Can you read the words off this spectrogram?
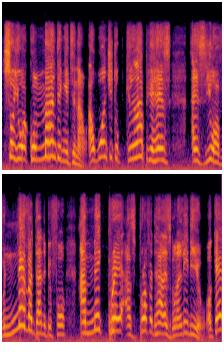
So you are commanding it now. I want you to clap your hands as you have never done it before and make prayer as Prophet Hal is going to lead you. Okay?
